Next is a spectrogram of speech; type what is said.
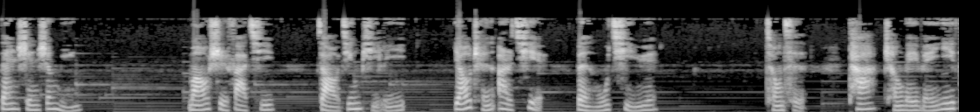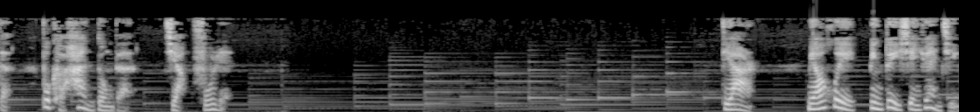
单身声明。毛氏发妻早经匹离，姚陈二妾本无契约。从此，她成为唯一的、不可撼动的。蒋夫人。第二，描绘并兑现愿景，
